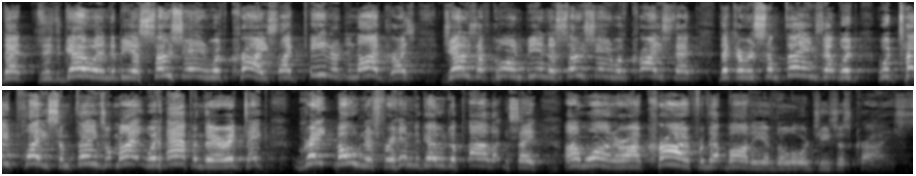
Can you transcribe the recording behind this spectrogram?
that to go and to be associated with Christ, like Peter denied Christ, Joseph going being associated with Christ, that, that there were some things that would, would take place, some things that might would happen there. It'd take great boldness for him to go to Pilate and say, I want or I cry for that body of the Lord Jesus Christ.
